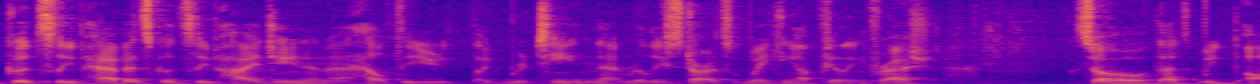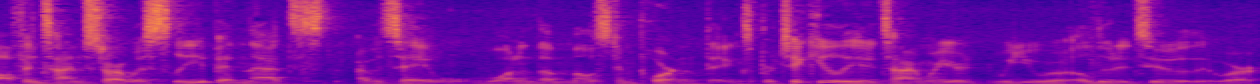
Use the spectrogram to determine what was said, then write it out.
good sleep habits, good sleep hygiene and a healthy like routine that really starts waking up feeling fresh. So that we oftentimes start with sleep, and that's I would say one of the most important things, particularly at a time where, you're, where you alluded to where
